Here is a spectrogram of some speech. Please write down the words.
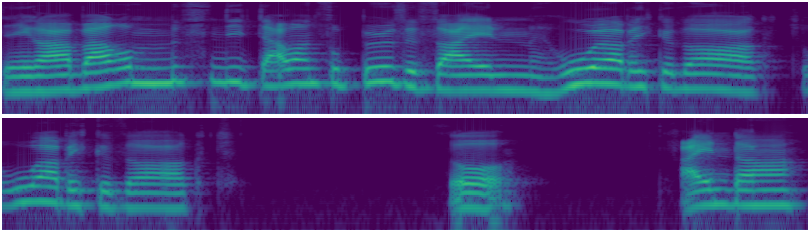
Digga, warum müssen die dauernd so böse sein? Ruhe habe ich gesagt. Ruhe habe ich gesagt. So. Rein da.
